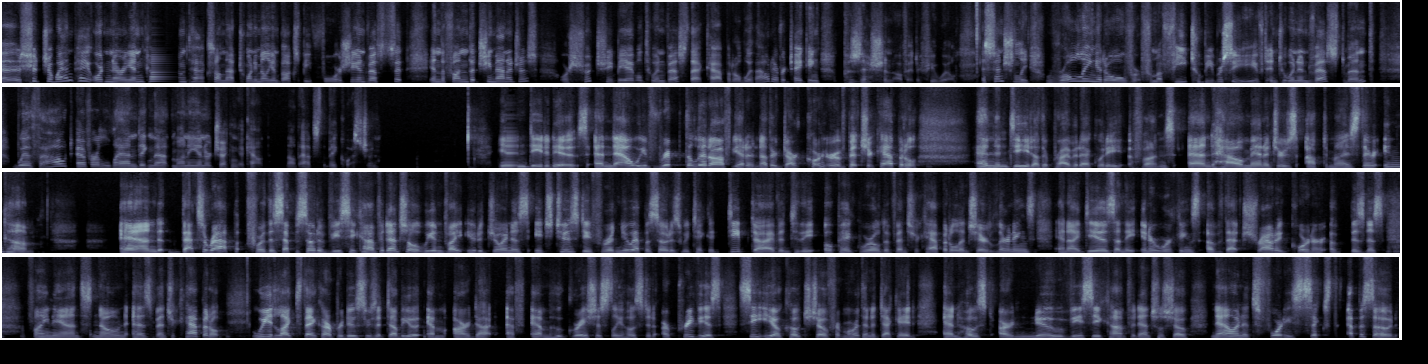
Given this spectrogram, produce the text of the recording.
uh, should Joanne pay ordinary income tax on that 20 million bucks before she invests it in the fund that she manages? Or should she be able to invest that capital without ever taking possession of it, if you will? Essentially rolling it over from a fee to be received into an investment without ever landing that money in her checking account? Now, that's the big question. Indeed, it is. And now we've ripped the lid off yet another dark corner of venture capital and indeed other private equity funds and how managers optimize their income. And that's a wrap for this episode of VC Confidential. We invite you to join us each Tuesday for a new episode as we take a deep dive into the opaque world of venture capital and share learnings and ideas on the inner workings of that shrouded corner of business finance known as venture capital. We'd like to thank our producers at WMR.FM who graciously hosted our previous CEO Coach show for more than a decade and host our new VC Confidential show, now in its 46th episode.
